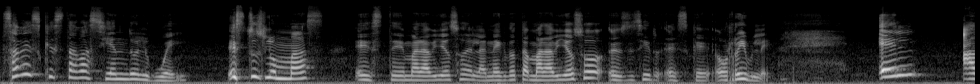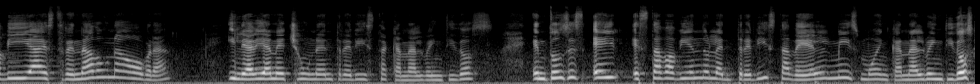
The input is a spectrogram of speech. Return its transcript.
¿Sabes qué estaba haciendo el güey? Esto es lo más este, maravilloso de la anécdota, maravilloso, es decir, es que horrible. Él había estrenado una obra y le habían hecho una entrevista a Canal 22. Entonces él estaba viendo la entrevista de él mismo en Canal 22,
